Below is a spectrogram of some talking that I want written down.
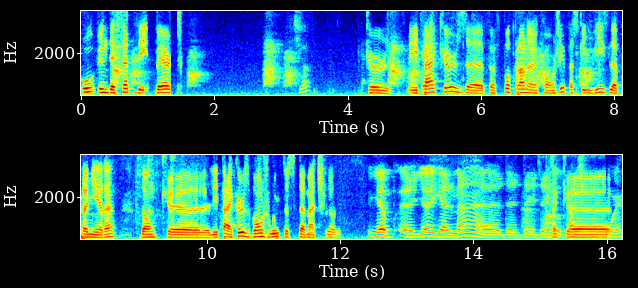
ou une défaite des Bears. Les Packers ne euh, peuvent pas prendre un congé parce qu'ils visent le premier rang. Donc, les Packers vont jouer tout ce match-là. là il y a, euh, il y a également euh, des autres matchs. Euh, ouais.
